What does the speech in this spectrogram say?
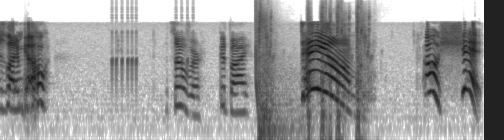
Just let him go. It's over. Goodbye. Damn! Oh, shit!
